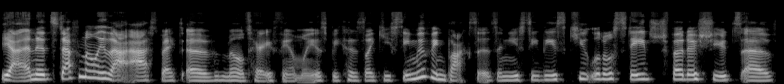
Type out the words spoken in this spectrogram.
yeah and it's definitely that aspect of military families because like you see moving boxes and you see these cute little staged photo shoots of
